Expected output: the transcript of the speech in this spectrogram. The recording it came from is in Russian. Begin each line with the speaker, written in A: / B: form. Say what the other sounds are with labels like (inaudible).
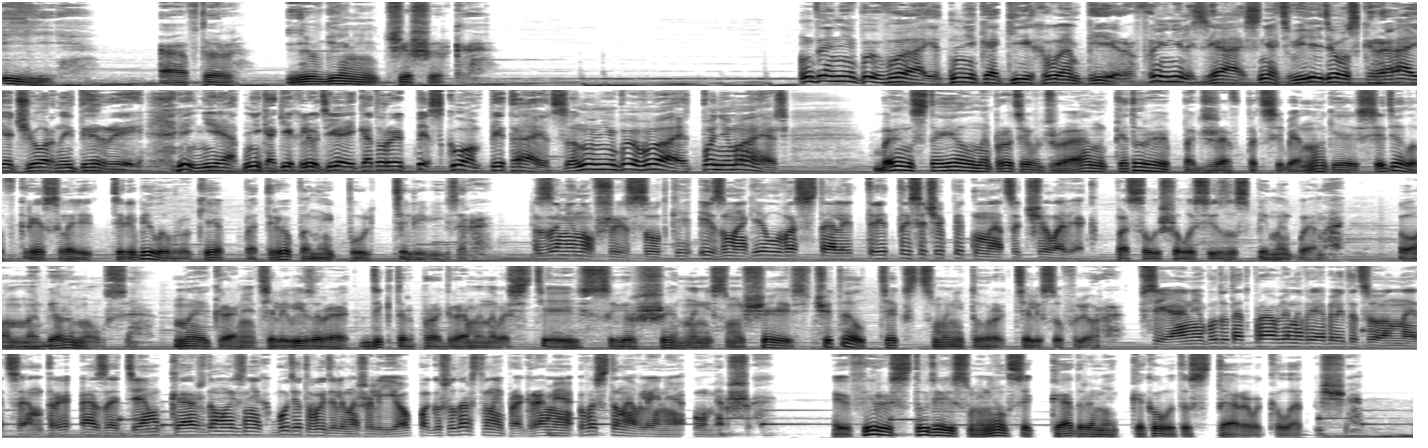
A: И. Автор Евгений Чеширко.
B: Да не бывает никаких вампиров, и нельзя снять видео с края черной дыры. И нет никаких людей, которые песком питаются. Ну не бывает, понимаешь?
A: Бен стоял напротив Джоан, которая, поджав под себя ноги, сидела в кресле и теребила в руке потрепанный пульт телевизора.
C: За минувшие сутки из могил восстали 3015 человек.
A: Послышалось из-за спины Бена. Он обернулся. На экране телевизора диктор программы новостей, совершенно не смущаясь, читал текст с монитора телесуфлера.
C: Все они будут отправлены в реабилитационные центры, а затем каждому из них будет выделено жилье по государственной программе восстановления умерших.
A: Эфир из студии сменился кадрами какого-то старого кладбища.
